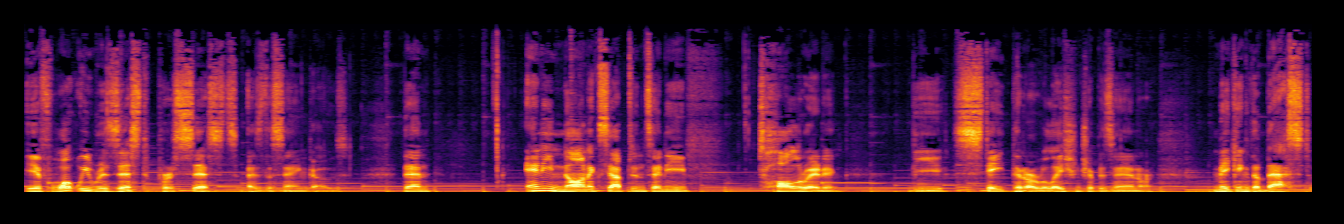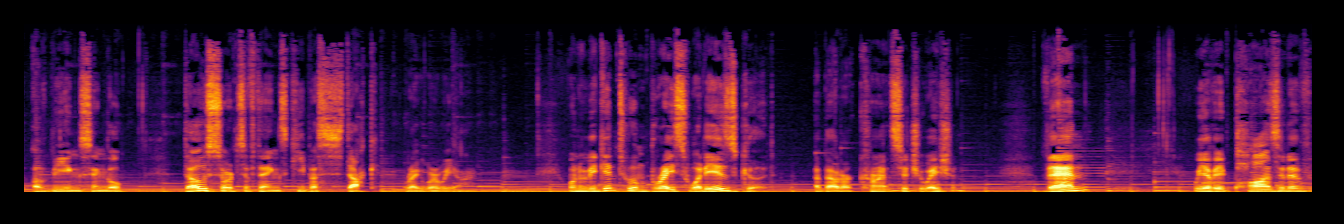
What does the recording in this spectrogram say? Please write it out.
If what we resist persists, as the saying goes, then any non acceptance, any tolerating the state that our relationship is in, or making the best of being single, those sorts of things keep us stuck right where we are. When we begin to embrace what is good about our current situation, then we have a positive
